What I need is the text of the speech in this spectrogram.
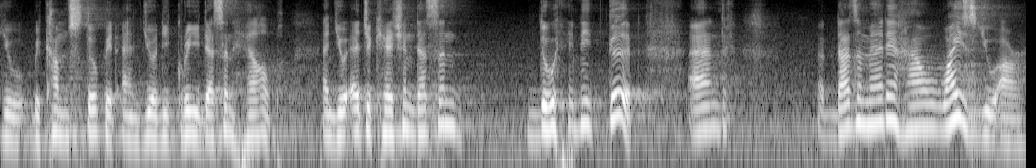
You become stupid, and your degree doesn't help, and your education doesn't do any good. And it doesn't matter how wise you are,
